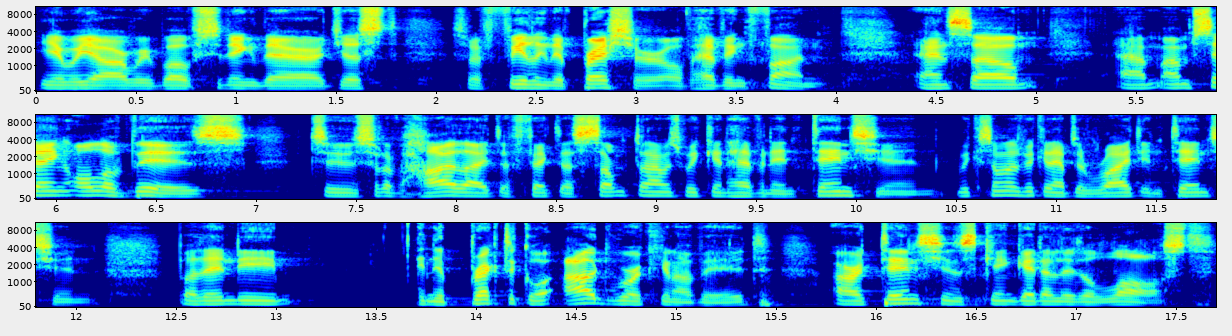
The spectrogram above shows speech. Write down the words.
here we are, we're both sitting there just sort of feeling the pressure of having fun. And so um, I'm saying all of this to sort of highlight the fact that sometimes we can have an intention, we, sometimes we can have the right intention, but in the in the practical outworking of it, our attentions can get a little lost.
